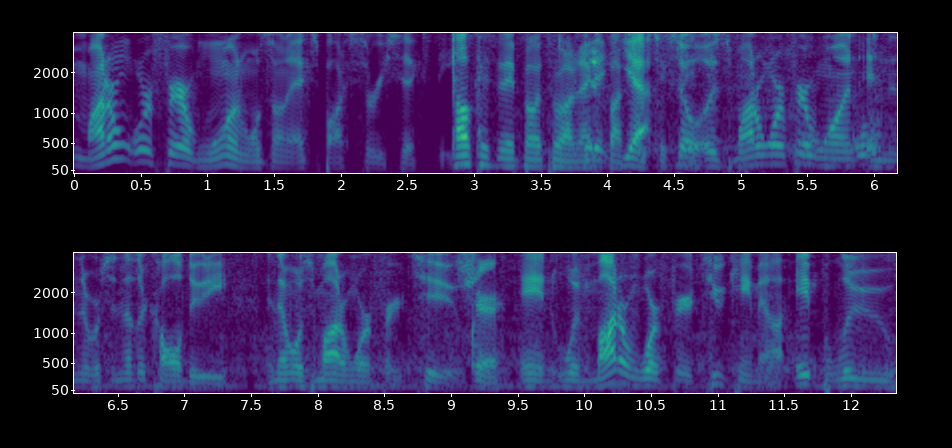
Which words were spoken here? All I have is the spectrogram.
Modern Warfare One was on Xbox 360. Okay, so they both were on It- Xbox. yeah, 360. so it was Modern Warfare One, and then there was another Call of Duty, and then was Modern Warfare Two. Sure. And when Modern Warfare Two came out, it blew.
